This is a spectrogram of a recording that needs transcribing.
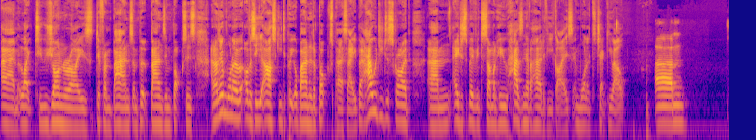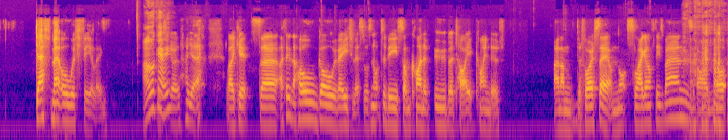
um like to genreize different bands and put bands in boxes. And I don't want to obviously ask you to put your band in a box per se, but how would you describe um Ageless Oblivion to someone who has never heard of you guys and wanted to check you out? Um, death metal with feeling. Oh, okay. Yeah, like it's. Uh, I think the whole goal with Ageless was not to be some kind of uber tight kind of. And I'm before I say it, I'm not slagging off these bands. I'm not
